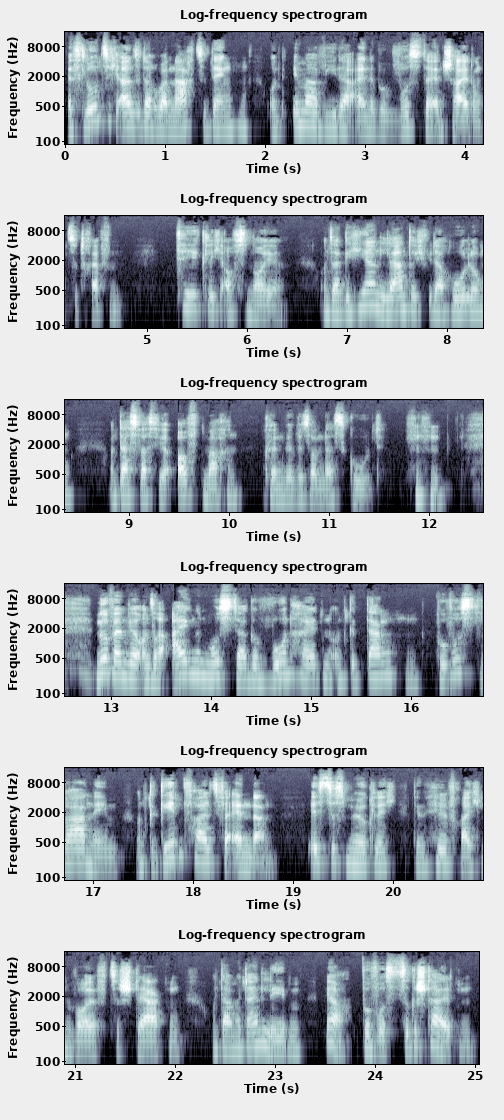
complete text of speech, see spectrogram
Es lohnt sich also darüber nachzudenken und immer wieder eine bewusste Entscheidung zu treffen. Täglich aufs Neue. Unser Gehirn lernt durch Wiederholung und das, was wir oft machen, können wir besonders gut. Nur wenn wir unsere eigenen Muster, Gewohnheiten und Gedanken bewusst wahrnehmen und gegebenenfalls verändern, ist es möglich, den hilfreichen Wolf zu stärken und damit dein Leben, ja, bewusst zu gestalten.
